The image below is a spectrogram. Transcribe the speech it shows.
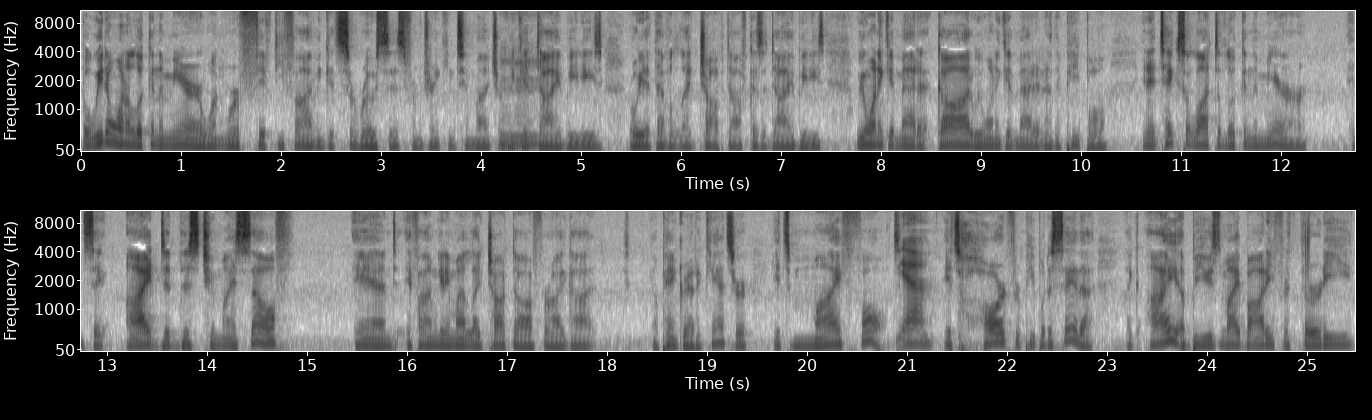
But we don't want to look in the mirror when we're 55 and get cirrhosis from drinking too much, or we get Mhm. diabetes, or we have to have a leg chopped off because of diabetes. We want to get mad at God. We want to get mad at other people. And it takes a lot to look in the mirror and say, I did this to myself. And if I'm getting my leg chopped off or I got know, pancreatic cancer, it's my fault. Yeah, It's hard for people to say that. Like, I abused my body for 30,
